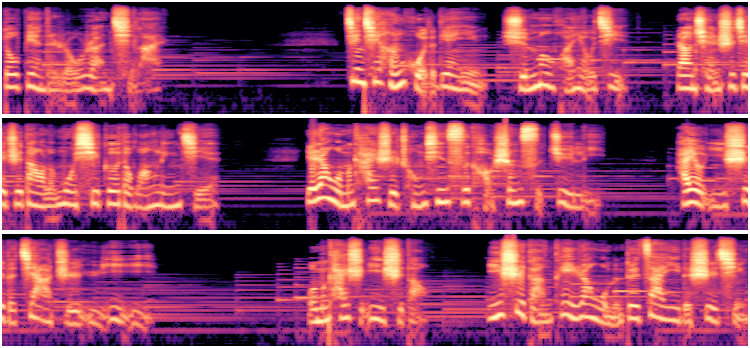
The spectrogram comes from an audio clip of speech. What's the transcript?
都变得柔软起来。近期很火的电影《寻梦环游记》。让全世界知道了墨西哥的亡灵节，也让我们开始重新思考生死距离，还有仪式的价值与意义。我们开始意识到，仪式感可以让我们对在意的事情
